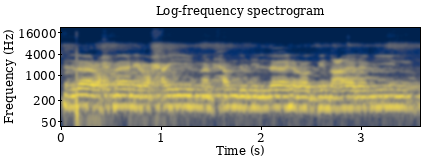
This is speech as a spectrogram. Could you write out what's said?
بسم الله الرحمن الرحيم الحمد لله رب العالمين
